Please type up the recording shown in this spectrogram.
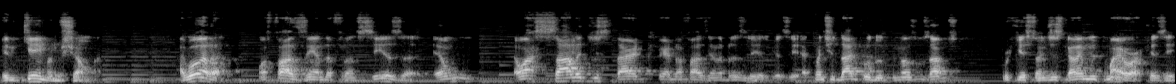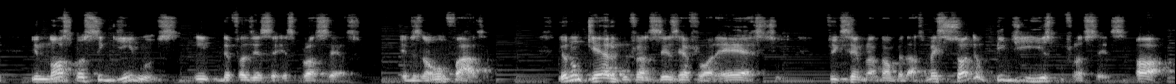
Ele queima no chão. Agora, uma fazenda francesa é um é uma sala de estar perto da fazenda brasileira. Quer dizer, a quantidade de produto que nós usamos, por questões de escala, é muito maior. Quer dizer, e nós conseguimos fazer esse, esse processo. Eles não fazem. Eu não quero que o francês refloreste, fique sem plantar um pedaço, mas só de eu pedir isso para o francês. Ó,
